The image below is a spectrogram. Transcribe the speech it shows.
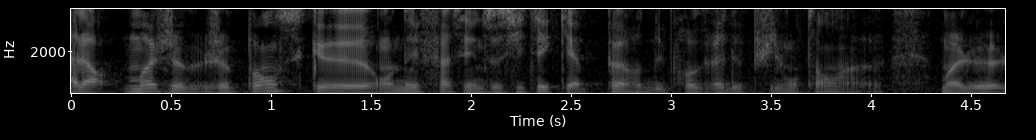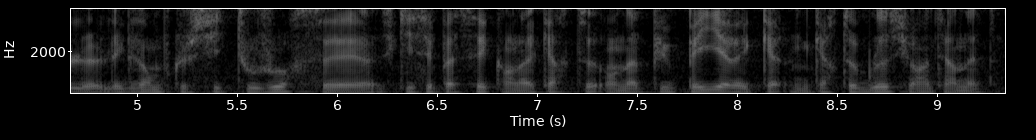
Alors moi, je, pense qu'on est face à une société qui a peur du progrès depuis longtemps. Euh, moi, l'exemple que je cite toujours, c'est ce qui s'est passé quand on a pu payer avec une carte bleue sur Internet.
